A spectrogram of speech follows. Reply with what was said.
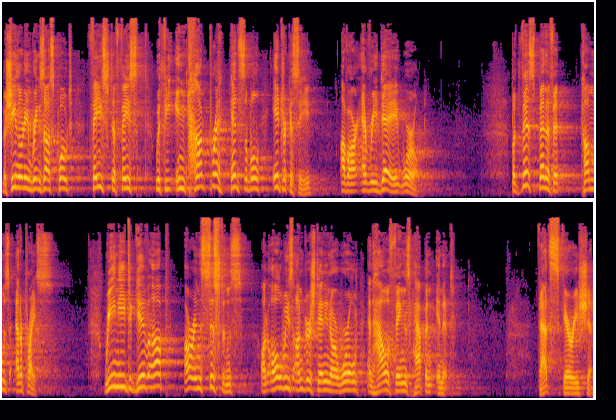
Machine learning brings us, quote, face to face with the incomprehensible intricacy of our everyday world. But this benefit comes at a price. We need to give up our insistence on always understanding our world and how things happen in it. That's scary shit.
